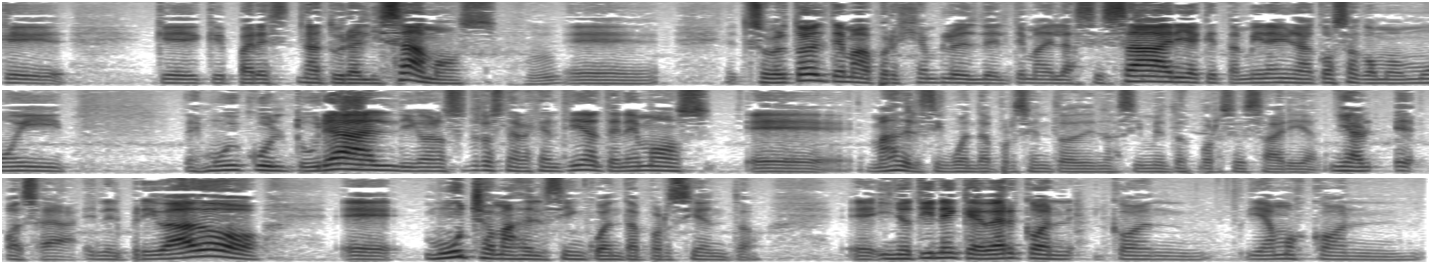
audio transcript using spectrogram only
que, que, que naturalizamos. Eh, sobre todo el tema, por ejemplo, el del tema de la cesárea, que también hay una cosa como muy es muy cultural. Digo, nosotros en Argentina tenemos eh, más del 50% de nacimientos por cesárea. Ni eh, o sea, en el privado, eh, mucho más del 50%. Eh, y no tiene que ver con, con digamos, con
